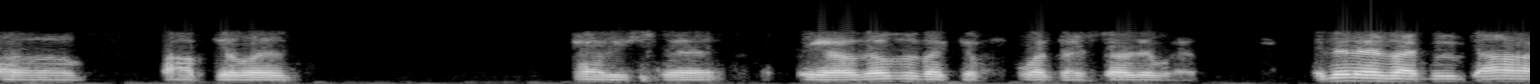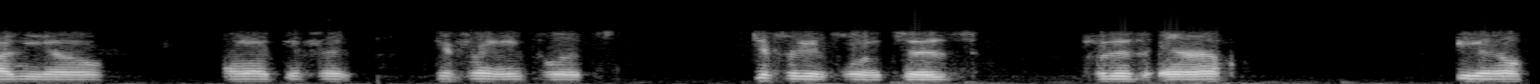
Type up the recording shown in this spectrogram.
um, Bob Dylan, Patti Smith. You know, those are like the ones I started with. And then as I moved on, you know, I had different different influence different influences for this era. You know,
